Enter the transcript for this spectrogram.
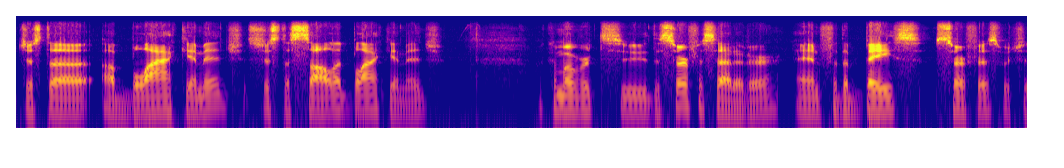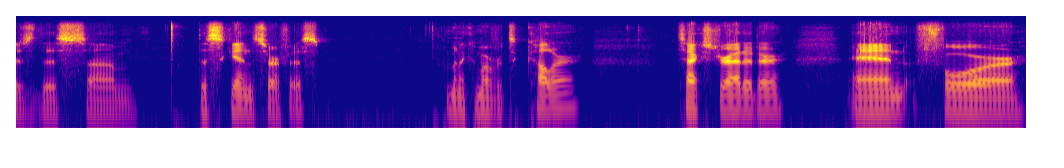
just a, a black image. It's just a solid black image. I'll come over to the surface editor and for the base surface, which is this um, the skin surface, I'm going to come over to color, texture editor, and for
